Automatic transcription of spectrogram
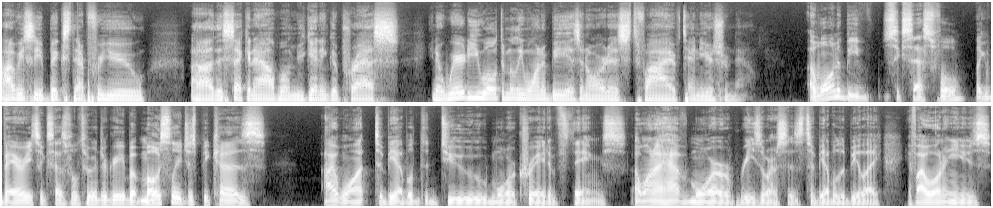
obviously a big step for you. Uh, the second album, you're getting good press. You know, where do you ultimately want to be as an artist five, ten years from now? I want to be successful, like very successful to a degree, but mostly just because I want to be able to do more creative things. I want to have more resources to be able to be like, if I want to use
